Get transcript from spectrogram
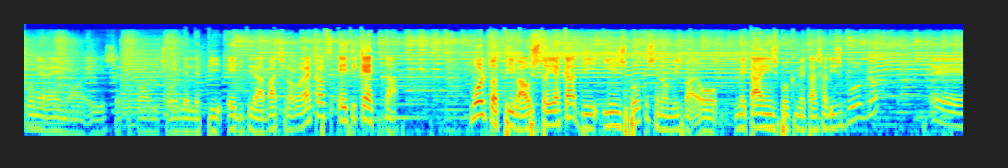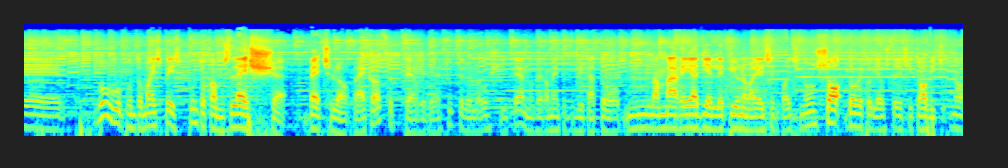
suoneremo i 7 pollici o gli LP editi da Bachelor Records, etichetta molto attiva austriaca di Innsbruck, se non mi sbaglio, metà Innsbruck, metà Salisburgo. E www.myspace.com slash Bachelor Records per vedere tutte le loro uscite. Hanno veramente pubblicato una marea di LP, una marea di 7 pollici. Non so dove quegli austriaci trovino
